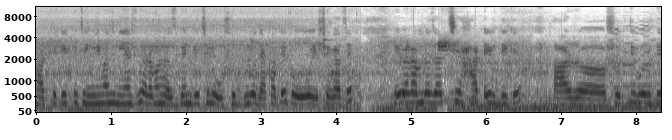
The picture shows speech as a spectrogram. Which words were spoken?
হাট থেকে একটু চিংড়ি মাছ নিয়ে আসবে। আর আমার হাজব্যান্ড গেছিল ওষুধগুলো দেখাতে, তো ও এসে গেছে। এবার আমরা যাচ্ছি হাটের দিকে। আর সত্যি বলতে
